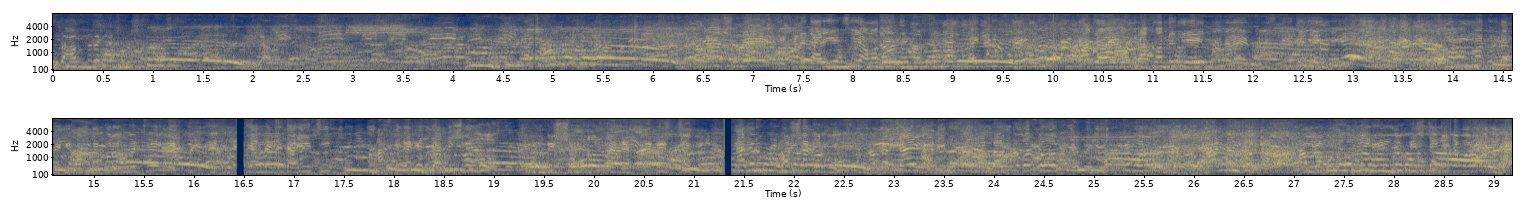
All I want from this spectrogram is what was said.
তো আপনারা কি আমরা আসলে এখানে দাঁড়িয়েছি আমাদের মুসলমান ভাইদের উপরে গাজা এবং রাফাতে যে মানে হামলা করে তাদেরকে হত্যা করা হয়েছে আমরা এখানে দাঁড়িয়েছি। আজকে দেখেন জাতিসংঘ এবং বিশ্ব মোড়লরা তাদের উপর ভরসা করব? আমরা চাই আমরা মুসলমান, হিন্দু, খ্রিস্টান এটা বড় কথা।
